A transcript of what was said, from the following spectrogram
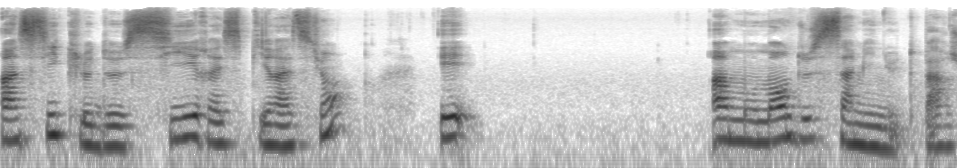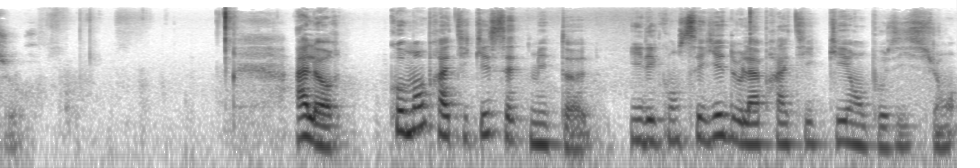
un cycle de 6 respirations et un moment de 5 minutes par jour. Alors, comment pratiquer cette méthode? Il est conseillé de la pratiquer en position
